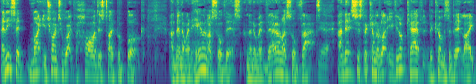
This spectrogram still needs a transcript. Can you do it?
And he said, Mike, you're trying to write the hardest type of book. And then I went here and I saw this, and then I went there and I saw that. Yeah. And then it's just the kind of like, if you're not careful, it becomes a bit like,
